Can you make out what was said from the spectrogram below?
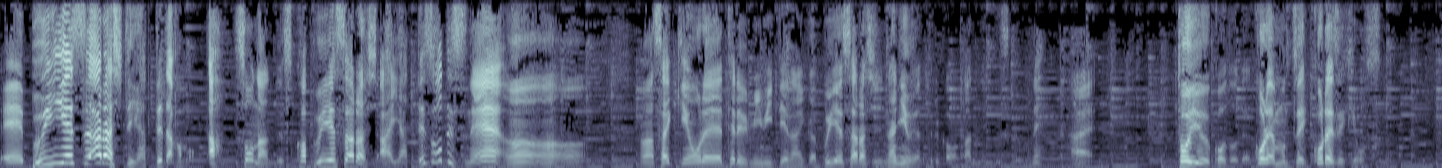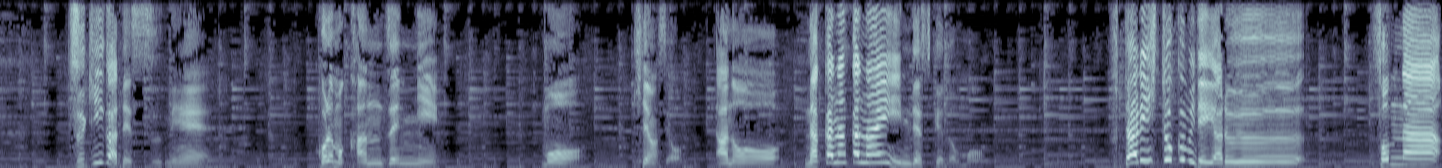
えー、VS 嵐でやってたかも。あ、そうなんですか ?VS 嵐。あ、やってそうですね。うんうんうん。まあ、最近俺テレビ見てないから VS 嵐で何をやってるかわかんないんですけどね。はい。ということで、これもぜ、これぜひおすすめ。次がですね、これも完全に、もう、来てますよ。あのー、なかなかないんですけども、二人一組でやる、そんな、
